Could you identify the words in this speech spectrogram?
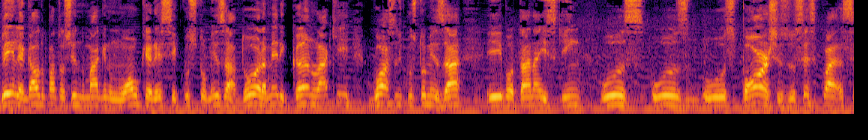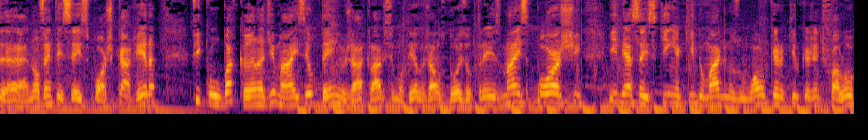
bem legal do patrocínio do Magnum Walker, esse customizador americano lá que gosta de customizar e botar na skin os, os, os Porsches, os 96 Porsche Carreira. Ficou bacana demais. Eu tenho já, claro, esse modelo, já uns dois ou três, mais Porsche e nessa skin aqui do Magnus Walker, aquilo que a gente falou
